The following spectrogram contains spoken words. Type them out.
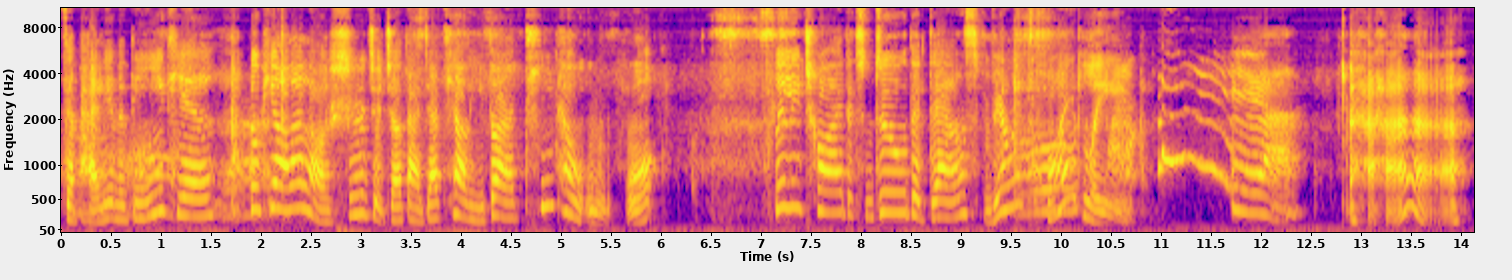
在排练的第一天，洛皮奥拉老师就教大家跳了一段踢踏舞。Lily tried to do the dance very quietly. Oh, 哈哈。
